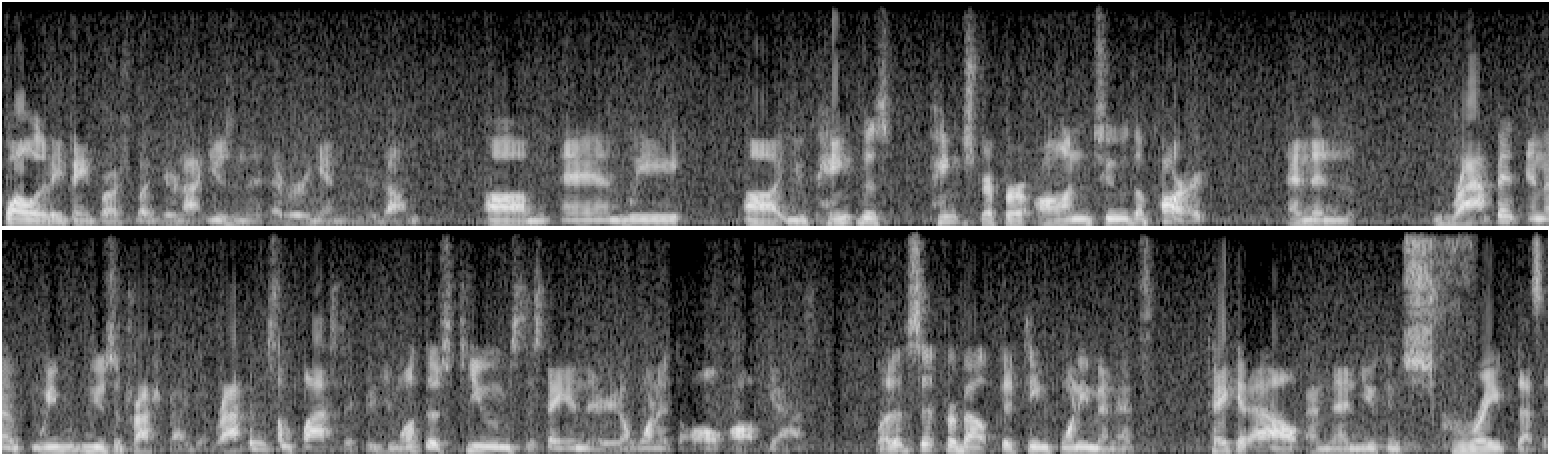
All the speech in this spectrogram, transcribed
quality paintbrush, but you're not using it ever again when you're done. Um, and we, uh, you paint this paint stripper onto the part, and then wrap it in a. We use a trash bag. But wrap it in some plastic because you want those fumes to stay in there. You don't want it to all off gas. Let it sit for about 15, 20 minutes. Take it out, and then you can scrape that. It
